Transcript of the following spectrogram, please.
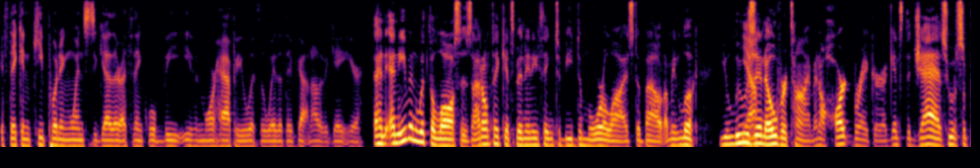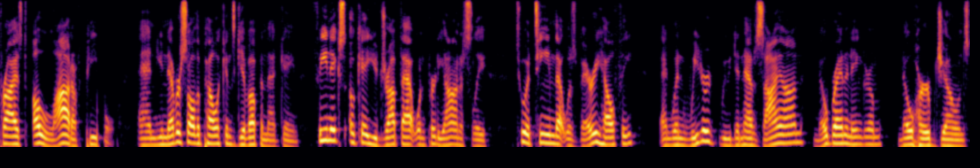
if they can keep putting wins together, I think we'll be even more happy with the way that they've gotten out of the gate here. And and even with the losses, I don't think it's been anything to be demoralized about. I mean, look, you lose Yeah. in overtime and a heartbreaker against the Jazz, who have surprised a lot of people. And you never saw the Pelicans give up in that game. Phoenix, okay, you dropped that one pretty honestly to a team that was very healthy. And when we were, we didn't have Zion, no Brandon Ingram, no Herb Jones,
